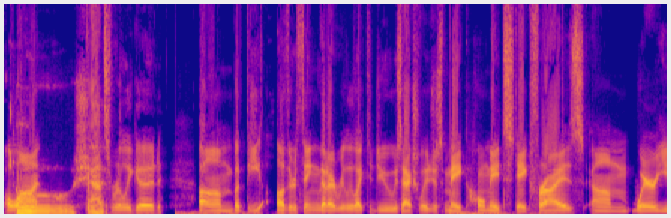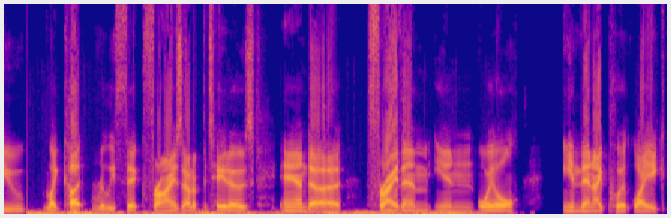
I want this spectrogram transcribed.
a lot. Oh shit! That's really good. Um, but the other thing that I really like to do is actually just make homemade steak fries, um, where you like cut really thick fries out of potatoes and uh, fry them in oil, and then I put like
